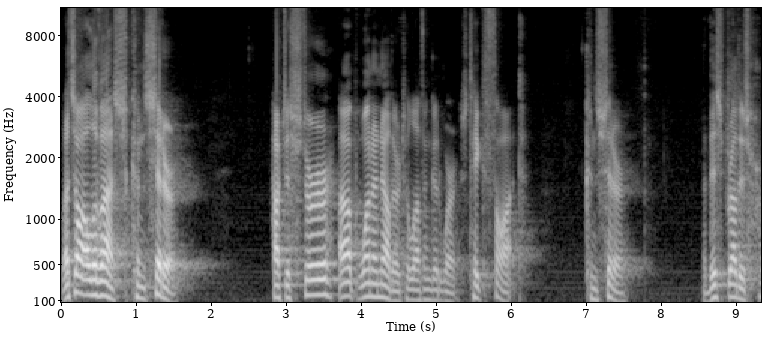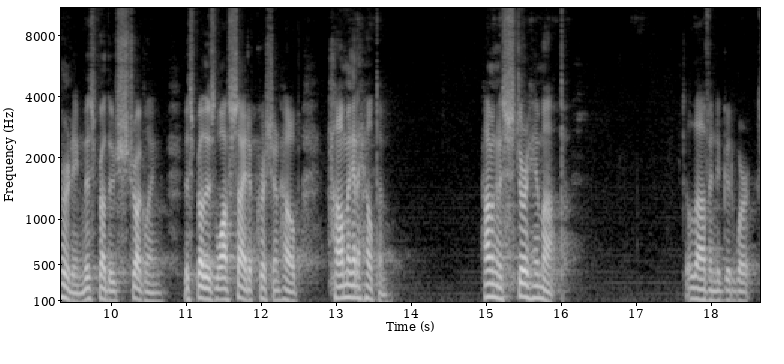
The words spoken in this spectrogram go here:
let's all of us consider how to stir up one another to love and good works. Take thought, consider. This brother's hurting, this brother's struggling, this brother's lost sight of Christian hope. How am I going to help him? How am I going to stir him up to love and to good works?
